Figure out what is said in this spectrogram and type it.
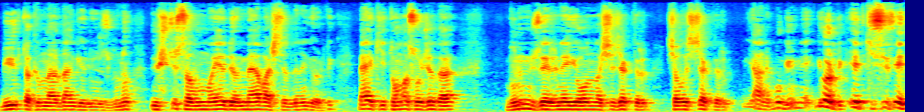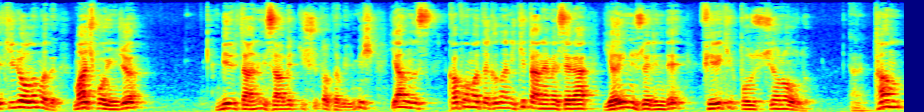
büyük takımlardan görüyoruz bunu. Üçlü savunmaya dönmeye başladığını gördük. Belki Thomas Hoca da bunun üzerine yoğunlaşacaktır, çalışacaktır. Yani bugün gördük etkisiz, etkili olamadı. Maç boyunca bir tane isabetli şut atabilmiş. Yalnız kafama takılan iki tane mesela yayın üzerinde frikik pozisyonu oldu. Yani tam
